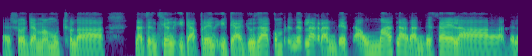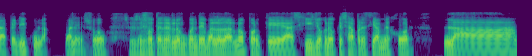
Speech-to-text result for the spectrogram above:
Eso llama mucho la, atención y te, y te ayuda a comprender la grandeza, aún más la grandeza de la, de la película. ¿vale? Eso, eso tenerlo en cuenta y valorarlo porque así yo creo que se aprecia mejor la,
